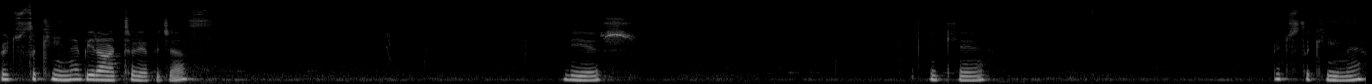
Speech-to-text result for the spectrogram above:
3 sık iğne bir artır yapacağız. 1 2 3 sık iğne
